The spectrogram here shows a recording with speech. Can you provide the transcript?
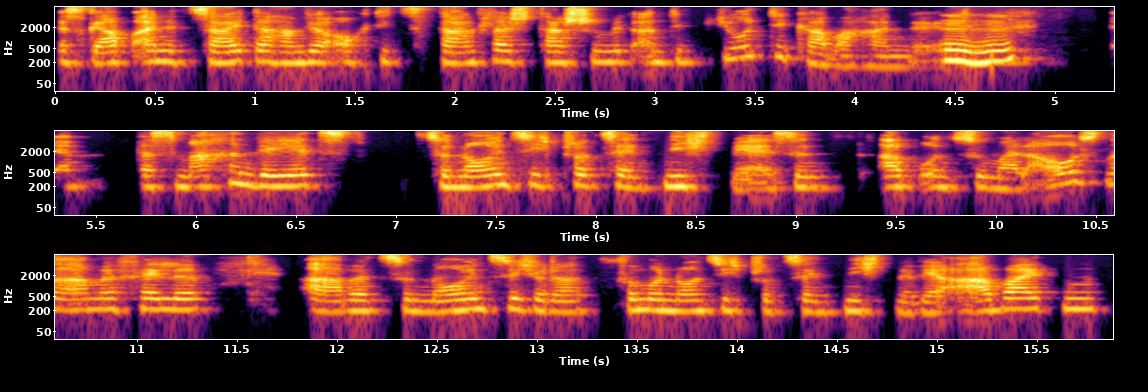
Es gab eine Zeit, da haben wir auch die Zahnfleischtaschen mit Antibiotika behandelt. Mhm. Das machen wir jetzt zu 90 Prozent nicht mehr. Es sind ab und zu mal Ausnahmefälle, aber zu 90 oder 95 Prozent nicht mehr. Wir arbeiten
